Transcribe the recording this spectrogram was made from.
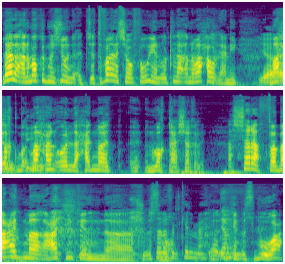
لا لا أنا ما كنت مجنون اتفقنا شفويا. قلت لها أنا ما حو يعني ما حق. ما حنقول لحد ما نوقع شغلة. الشرف. فبعد ما قعدت يمكن آه، شو اسمه؟ شرف الكلمة. آه، يمكن أسبوع.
